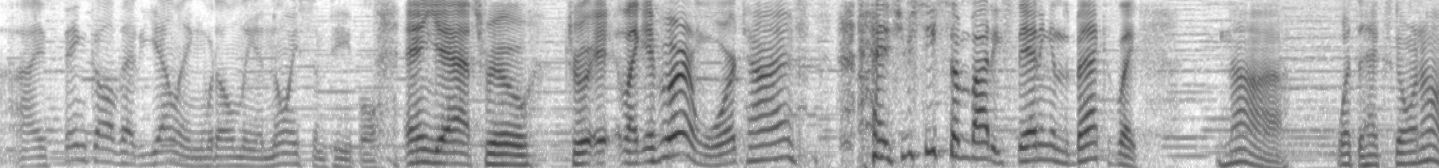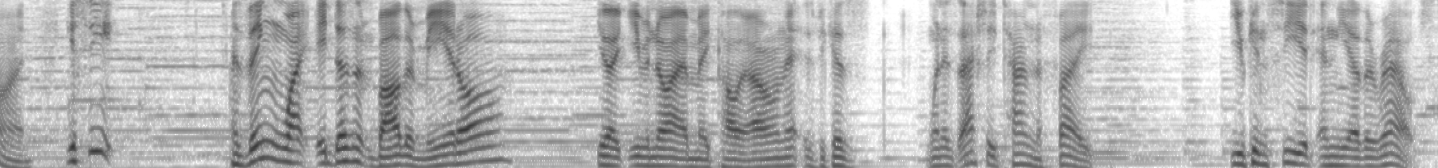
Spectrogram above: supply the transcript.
I think all that yelling would only annoy some people. And yeah, true, true. It, like if we're in wartime, as you see somebody standing in the back, it's like, nah, what the heck's going on? You see, the thing why it doesn't bother me at all, you know, like even though I may call out on it, is because when it's actually time to fight, you can see it in the other routes.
